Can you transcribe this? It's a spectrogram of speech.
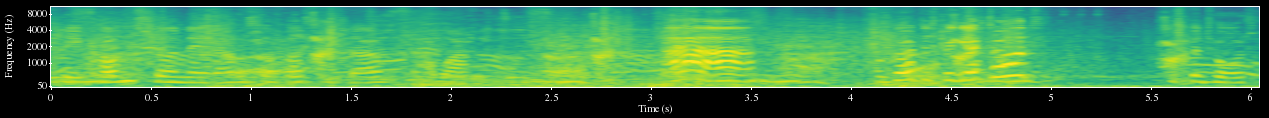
Okay, kommt schon, ey, da habe ich doch was geschafft. Aua. Ah! Oh Gott, ich bin gleich tot! Ich bin tot.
